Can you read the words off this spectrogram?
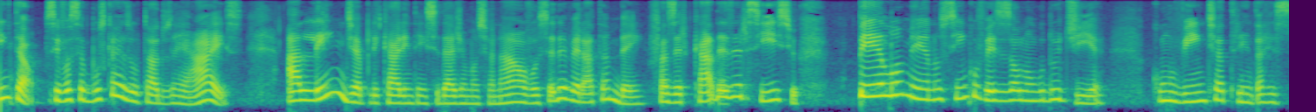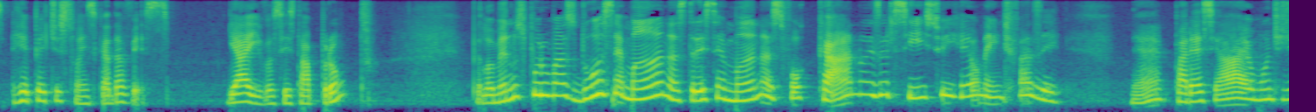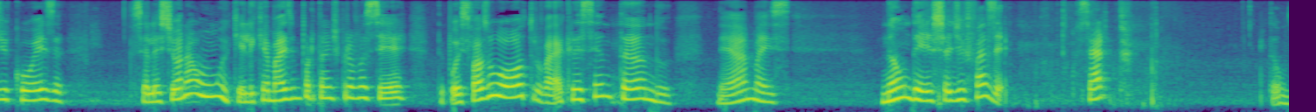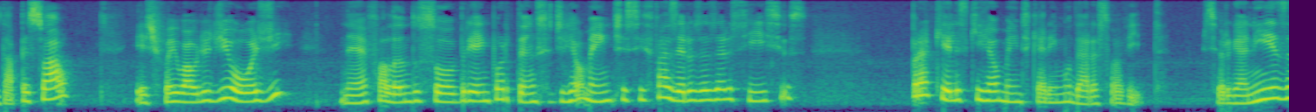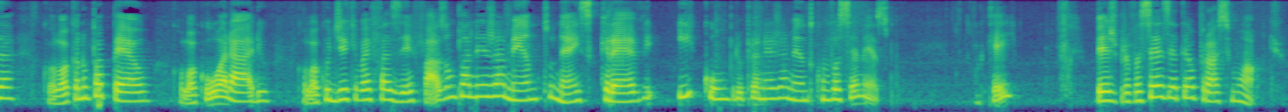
Então, se você busca resultados reais, além de aplicar intensidade emocional, você deverá também fazer cada exercício pelo menos cinco vezes ao longo do dia, com 20 a 30 repetições cada vez. E aí, você está pronto? Pelo menos por umas duas semanas, três semanas, focar no exercício e realmente fazer. Né? Parece, ah, é um monte de coisa. Seleciona um, aquele que é mais importante para você. Depois faz o outro, vai acrescentando, né? Mas não deixa de fazer, certo? Então tá, pessoal? Este foi o áudio de hoje, né? Falando sobre a importância de realmente se fazer os exercícios para aqueles que realmente querem mudar a sua vida. Se organiza, coloca no papel, coloca o horário, coloca o dia que vai fazer, faz um planejamento, né? Escreve e cumpre o planejamento com você mesmo. OK? Beijo para vocês e até o próximo áudio.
